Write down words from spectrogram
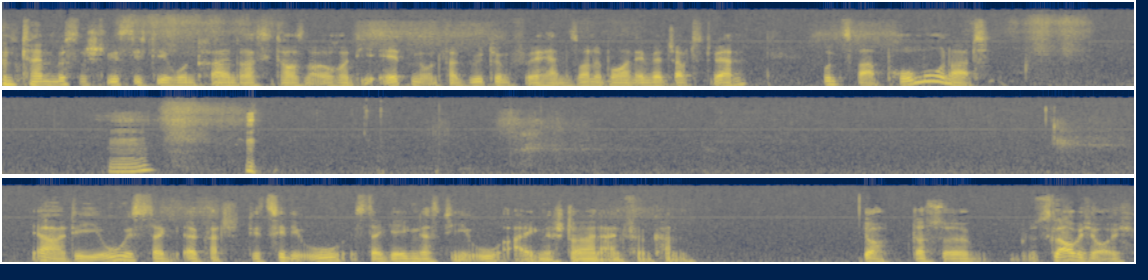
Und dann müssen schließlich die rund 33.000 Euro Diäten und Vergütung für Herrn Sonneborn erwirtschaftet werden. Und zwar pro Monat. Mhm. Ja, die EU ist da, äh, Quatsch, die CDU ist dagegen, dass die EU eigene Steuern einführen kann. Das, äh, das glaube ich euch.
